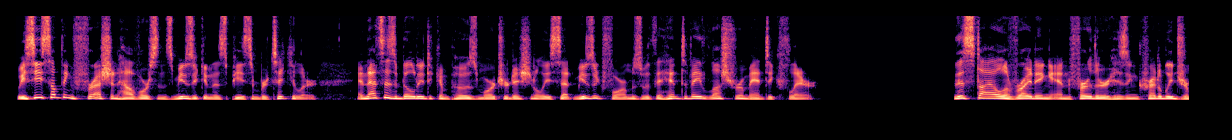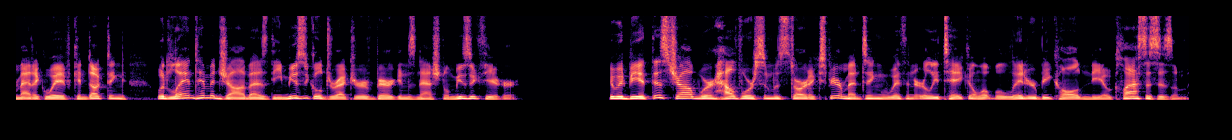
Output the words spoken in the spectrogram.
We see something fresh in Halvorsen's music in this piece in particular, and that's his ability to compose more traditionally set music forms with a hint of a lush romantic flair. This style of writing, and further his incredibly dramatic way of conducting, would land him a job as the musical director of Bergen's National Music Theatre. It would be at this job where Halvorsen would start experimenting with an early take on what will later be called neoclassicism,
